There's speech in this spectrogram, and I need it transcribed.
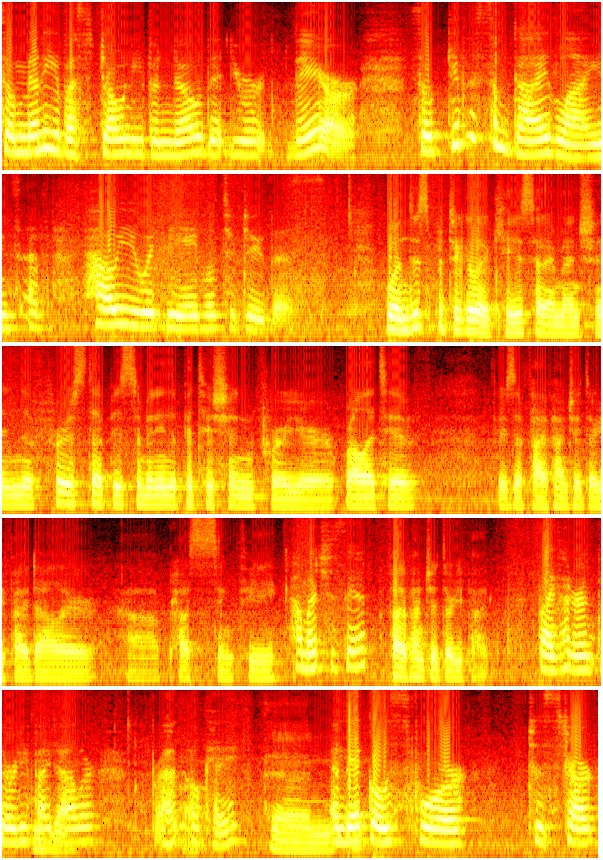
So many of us don't even know that you're there. So give us some guidelines of how you would be able to do this. Well, in this particular case that I mentioned, the first step is submitting the petition for your relative. There's a $535 uh, processing fee. How much is that? 535 $535? Okay. and And that goes for, to start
